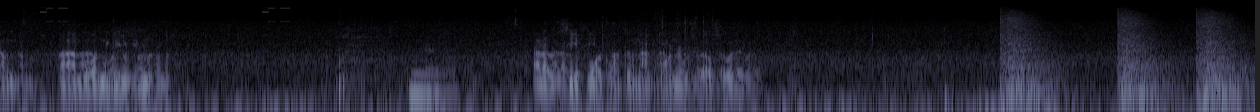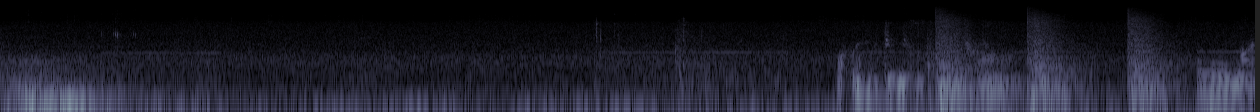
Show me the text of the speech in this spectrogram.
Um, I'm the one that came from it. And I was C4 planted in that corner as well, sort of. What are you doing, you fucking drown? Oh my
